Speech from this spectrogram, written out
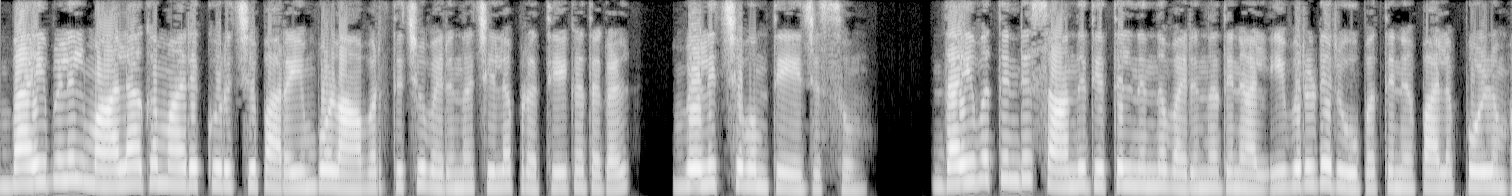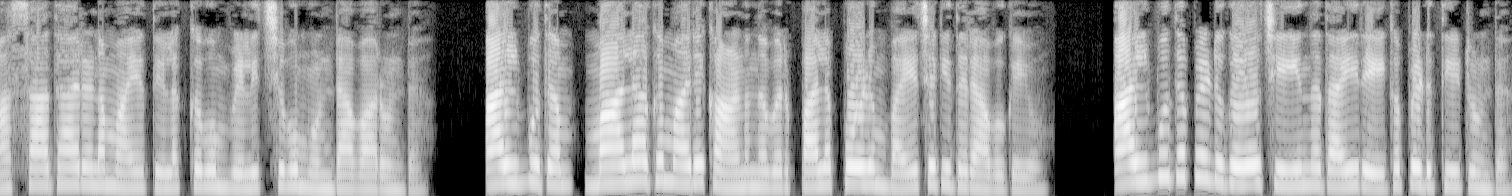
ബൈബിളിൽ മാലാഖമാരെക്കുറിച്ച് പറയുമ്പോൾ ആവർത്തിച്ചു വരുന്ന ചില പ്രത്യേകതകൾ വെളിച്ചവും തേജസ്സും. ദൈവത്തിന്റെ സാന്നിധ്യത്തിൽ നിന്ന് വരുന്നതിനാൽ ഇവരുടെ രൂപത്തിന് പലപ്പോഴും അസാധാരണമായ തിളക്കവും വെളിച്ചവും ഉണ്ടാവാറുണ്ട്. അത്ഭുതം മാലാകമാരെ കാണുന്നവർ പലപ്പോഴും ഭയചകിതരാവുകയോ അത്ഭുതപ്പെടുകയോ ചെയ്യുന്നതായി രേഖപ്പെടുത്തിയിട്ടുണ്ട്.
